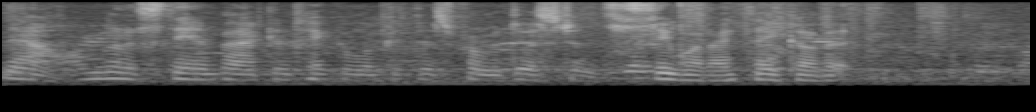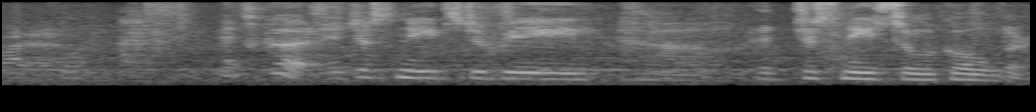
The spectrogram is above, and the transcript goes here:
Now, I'm going to stand back and take a look at this from a distance, see what I think of it. It's good. It just needs to be, uh, it just needs to look older.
